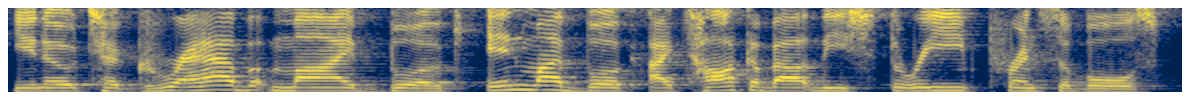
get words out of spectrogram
you know, to grab my book. In my book, I talk about these three principles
